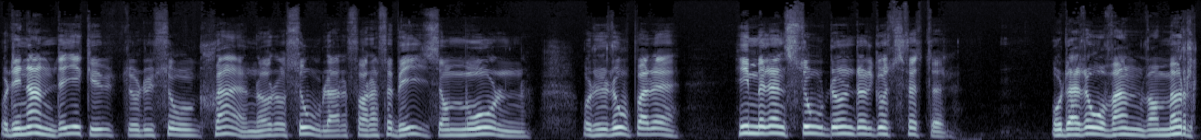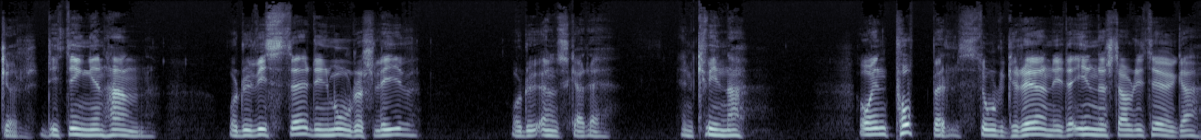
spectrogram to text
Och din ande gick ut och du såg stjärnor och solar fara förbi som moln. Och du ropade Himmelen stod under Guds fötter. Och där ovan var mörker dit ingen hann. Och du visste din moders liv. Och du önskade en kvinna. Och en poppel stod grön i det innersta av ditt öga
